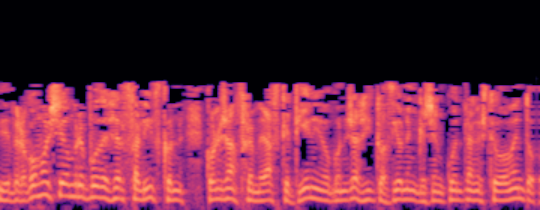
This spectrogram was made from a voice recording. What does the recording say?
pero ¿cómo ese hombre puede ser feliz con, esa enfermedad que tiene o con esa situación en que se encuentra en este momento?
